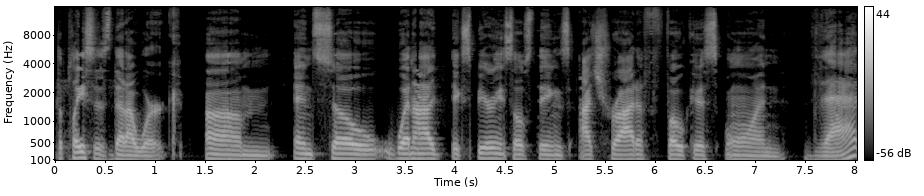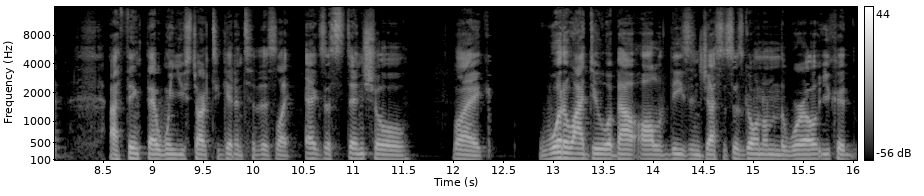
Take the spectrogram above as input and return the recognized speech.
the places that I work. Um, and so when I experience those things, I try to focus on that. I think that when you start to get into this like existential, like, what do I do about all of these injustices going on in the world? You could,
